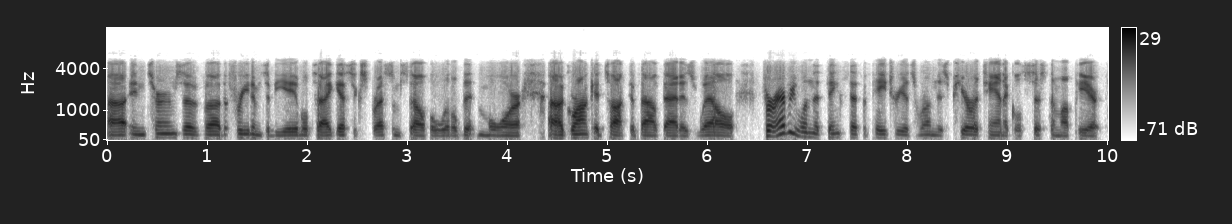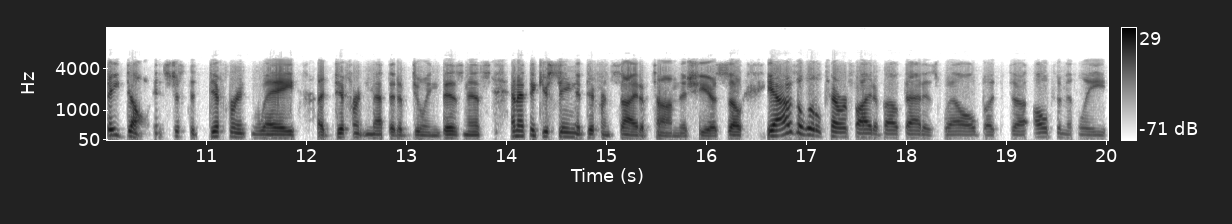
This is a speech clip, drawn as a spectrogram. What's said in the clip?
uh, in terms of uh, the freedom to be able to, I guess, express himself a little bit more. Uh, Gronk had talked about that as well. For everyone that thinks that the Patriots run this puritanical system up here, they don't. It's just a different way, a different method of doing business, and I think you're seeing a different side of Tom this year. So, yeah, I was a little terrified about that as well, but ultimately,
